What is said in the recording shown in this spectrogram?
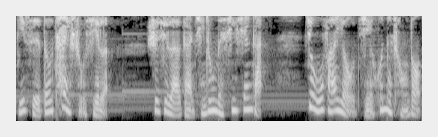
彼此都太熟悉了，失去了感情中的新鲜感，就无法有结婚的冲动。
